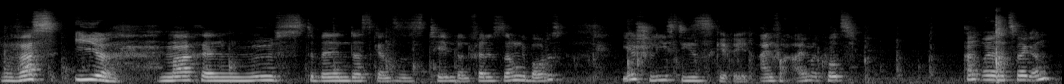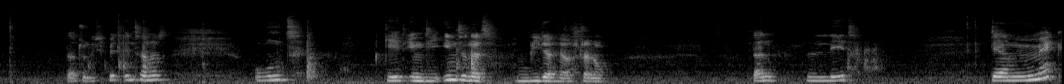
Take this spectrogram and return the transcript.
Was ihr machen müsst, wenn das ganze System dann fertig zusammengebaut ist, ihr schließt dieses Gerät einfach einmal kurz an euer Netzwerk an, natürlich mit Internet und geht in die Internet-Wiederherstellung. Dann lädt der Mac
